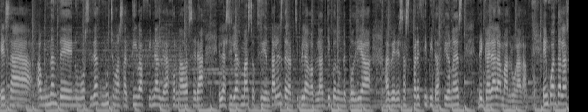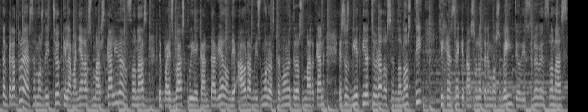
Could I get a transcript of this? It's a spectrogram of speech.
esa abundante nubosidad mucho más activa final de la jornada será en las islas más occidentales del archipiélago atlántico, donde podría haber esas precipitaciones de cara a la madrugada. En cuanto a las temperaturas, hemos dicho que la mañana es más cálida en zonas de País Vasco y de Cantabria, donde ahora mismo los termómetros marcan esos 18 grados en Donosti. Fíjense que tan solo tenemos 20 o 19 en zonas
